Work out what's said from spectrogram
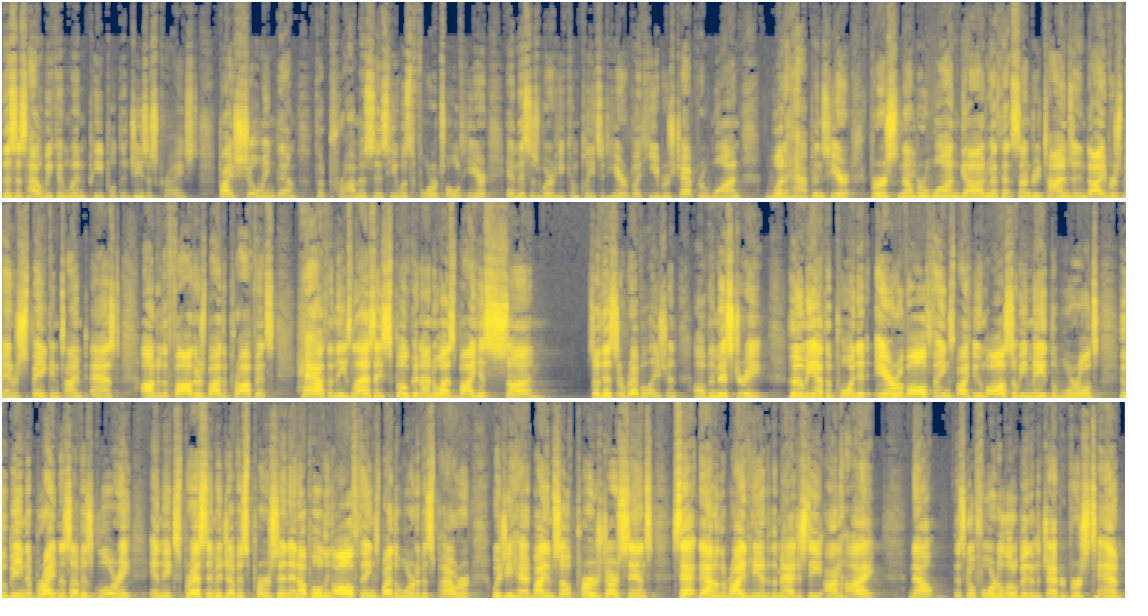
This is how we can win people to Jesus Christ by showing them the promises. He was foretold here, and this is where he completes it here. But Hebrews chapter 1, what happens here? Verse number 1 God, who hath at sundry times and in divers manners spake in time past unto the fathers by the prophets, hath in these last days spoken unto us by his Son so, this is a revelation of the mystery, whom he hath appointed heir of all things, by whom also he made the worlds, who being the brightness of his glory, in the express image of his person, and upholding all things by the word of his power, which he had by himself purged our sins, sat down on the right hand of the majesty on high. Now, let's go forward a little bit in the chapter. Verse 10.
